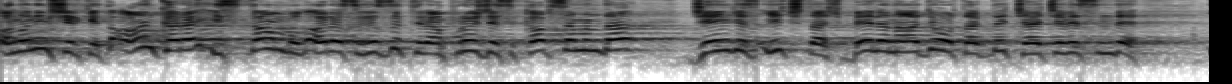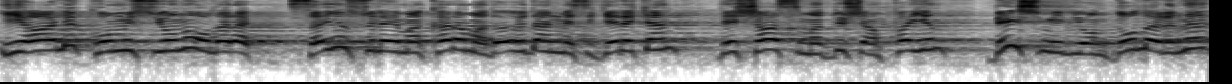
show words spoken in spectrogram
Anonim Şirketi Ankara İstanbul arası hızlı tren projesi kapsamında Cengiz İçtaş Belen Adi ortaklığı çerçevesinde ihale komisyonu olarak Sayın Süleyman Karaman'a ödenmesi gereken ve şahsıma düşen payın 5 milyon dolarını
